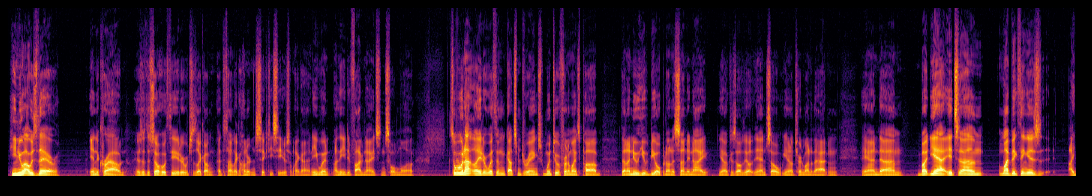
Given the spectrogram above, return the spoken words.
he knew I was there in the crowd. It was at the Soho Theater, which is like a, at the time like 160 seat or something like that. And he went, I think he did five nights and sold them all out. So we went out later with him, got some drinks, went to a friend of mine's pub that I knew he would be open on a Sunday night, you know, because of the and so you know turned him on to that and and um, but yeah, it's um, my big thing is I,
